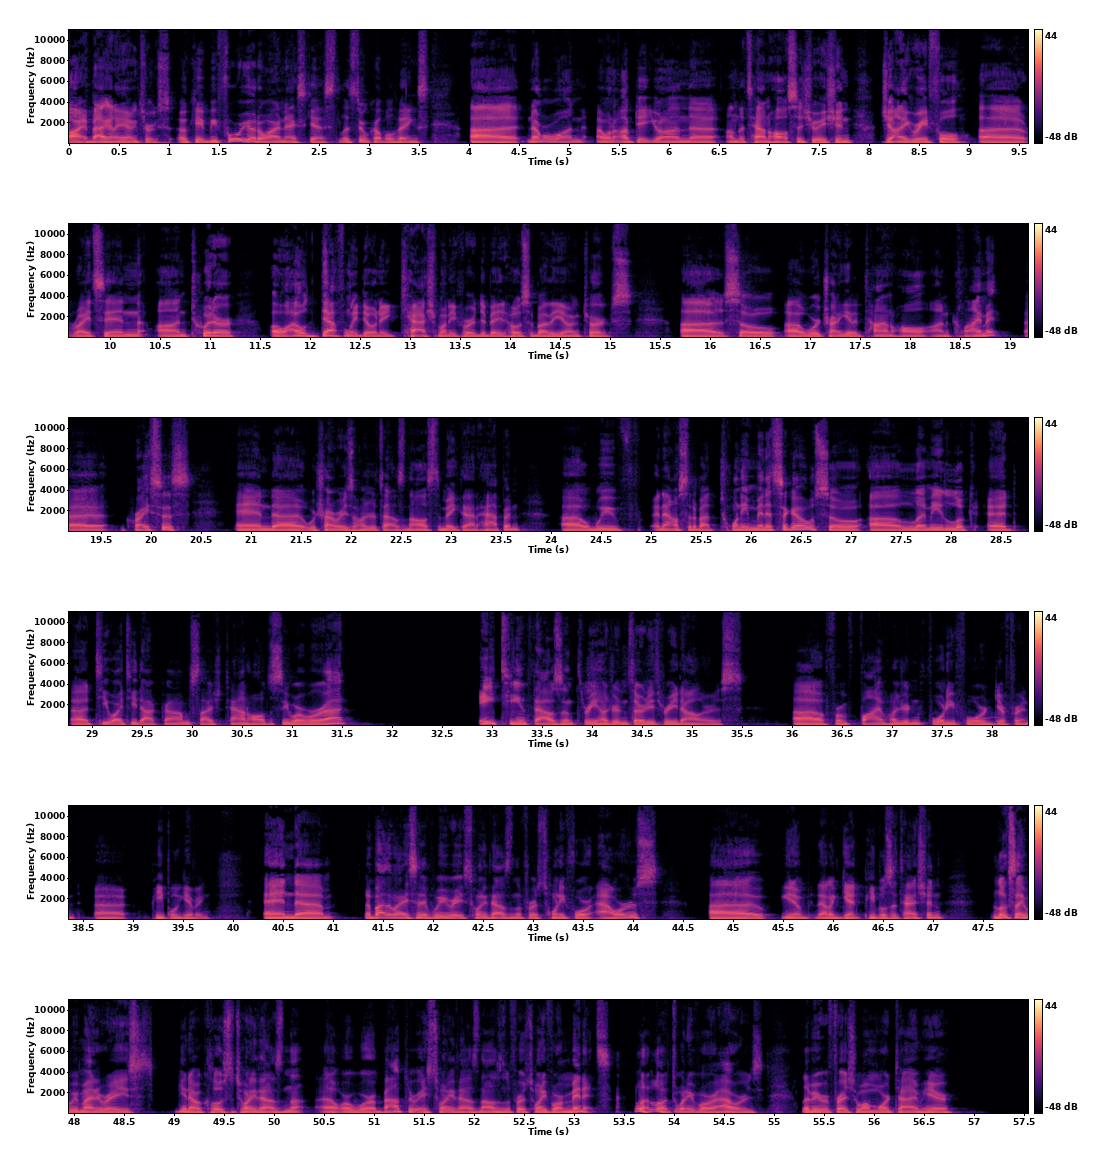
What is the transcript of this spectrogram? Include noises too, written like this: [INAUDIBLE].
All right, back on the Young Turks. Okay, before we go to our next guest, let's do a couple of things. Uh, number one, I want to update you on uh, on the town hall situation. Johnny Grateful uh, writes in on Twitter. Oh, I will definitely donate cash money for a debate hosted by the Young Turks. Uh, so uh, we're trying to get a town hall on climate crisis, and we're trying to raise hundred thousand dollars to make that happen. We've announced it about 20 minutes ago. So let me look at tyt.com/slash town hall to see where we're at. $18,333 uh, from 544 different uh, people giving. And, um, and by the way, I said if we raise 20,000 in the first 24 hours, uh, you know, that'll get people's attention. It looks like we might have raised, you know, close to 20,000 uh, or we're about to raise $20,000 in the first 24 minutes, [LAUGHS] let alone 24 hours. Let me refresh one more time here.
